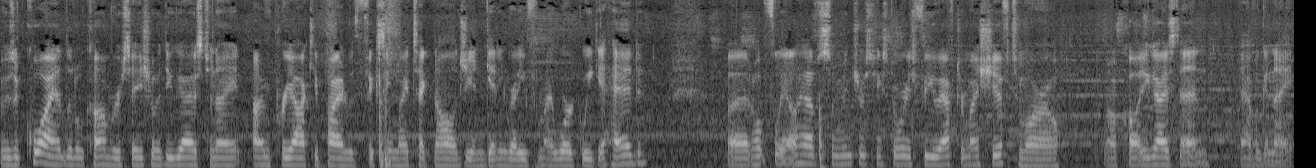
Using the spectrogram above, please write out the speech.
It was a quiet little conversation with you guys tonight. I'm preoccupied with fixing my technology and getting ready for my work week ahead. But hopefully, I'll have some interesting stories for you after my shift tomorrow. I'll call you guys then. Have a good night.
